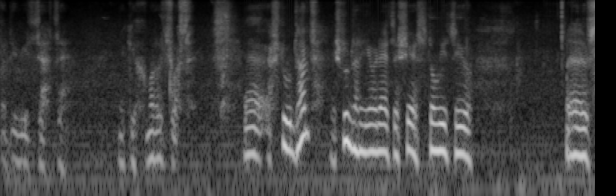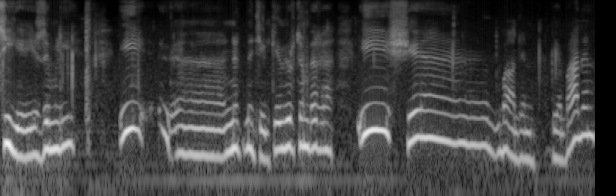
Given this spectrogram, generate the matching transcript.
Подивіться, це який хмарочос. Е, Штутгарт. Штутгарт є ще столицею всієї землі. І е, не, не тільки Вюртемберга, і ще Баден. Є Баден,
